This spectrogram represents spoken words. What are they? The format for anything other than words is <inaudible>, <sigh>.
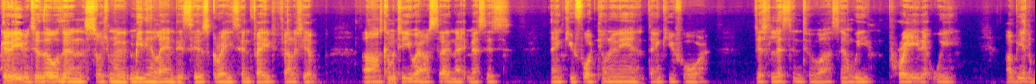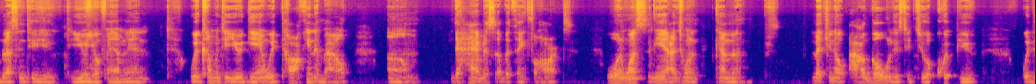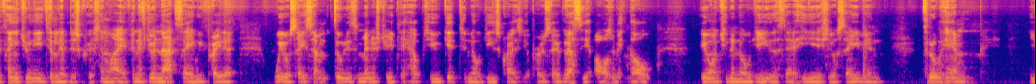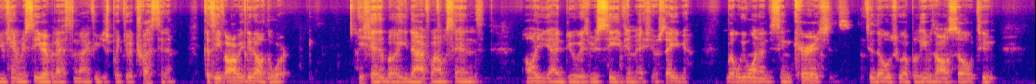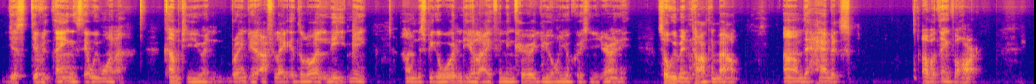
Good evening to those in social media land. This is Grace and Faith Fellowship uh, coming to you our Saturday night message. Thank you for tuning in. Thank you for just listening to us. And we pray that we are being a blessing to you, to you and your family. And we're coming to you again. We're talking about um, the habits of a thankful heart. Once again, I just want to kind of let you know our goal is to, to equip you with the things you need to live this Christian life. And if you're not saved, we pray that we will say something through this ministry to help you get to know Jesus Christ, your personal Savior. That's the ultimate goal. We want you to know Jesus, that He is your Savior. And through Him, you can receive everlasting life. You just put your trust in Him because He's already did all the work. He shed His blood, He died for our sins. All you got to do is receive Him as your Savior but we want to just encourage to those who are believers also to just different things that we want to come to you and bring to you. I feel like if the Lord lead me um, to speak a word into your life and encourage you on your Christian journey. So we've been talking about um, the habits of a thankful heart,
